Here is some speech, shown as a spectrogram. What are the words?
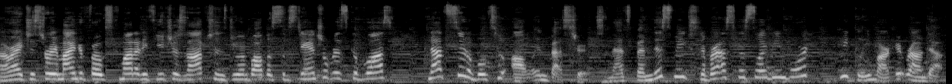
All right, just a reminder, folks commodity futures and options do involve a substantial risk of loss, not suitable to all investors. And that's been this week's Nebraska Soybean Board Weekly Market Roundup.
